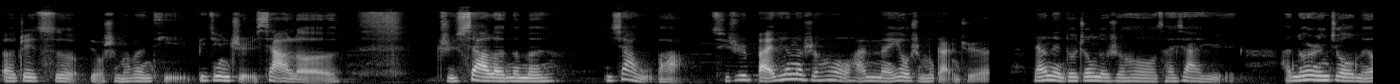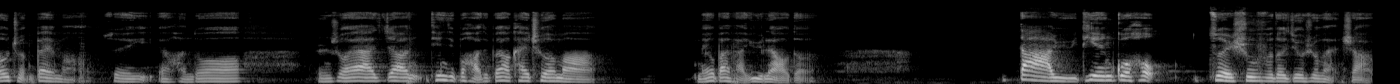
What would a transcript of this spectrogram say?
呃这次有什么问题，毕竟只下了只下了那么一下午吧。其实白天的时候还没有什么感觉，两点多钟的时候才下雨，很多人就没有准备嘛，所以有很多人说呀，这样天气不好就不要开车嘛，没有办法预料的。大雨天过后，最舒服的就是晚上，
